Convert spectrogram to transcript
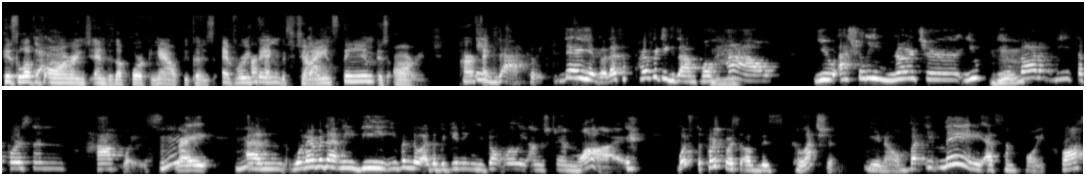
his love yes. of orange ended up working out because everything perfect. this giants yes. theme is orange perfect exactly there you go that's a perfect example mm-hmm. how you actually nurture you mm-hmm. you gotta meet the person halfway mm-hmm. right Mm-hmm. And whatever that may be, even though at the beginning you don't really understand why, what's the purpose of this collection, you mm-hmm. know, but it may at some point cross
